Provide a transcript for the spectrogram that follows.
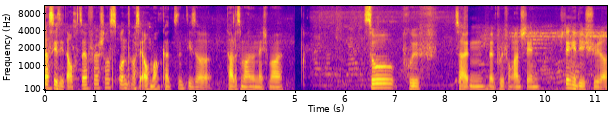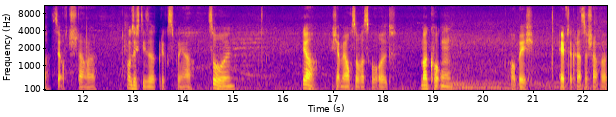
Das hier sieht auch sehr fresh aus. Und was ihr auch machen könnt, sind diese Talismane nicht mal Zu Prüfzeiten, wenn Prüfungen anstehen, stehen hier die Schüler sehr oft Schlange, um sich diese Glücksbringer zu holen. Ja, ich habe mir auch sowas geholt. Mal gucken, ob ich 11. Klasse schaffe.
